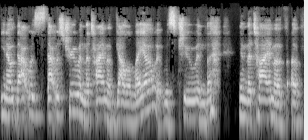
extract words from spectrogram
You know, that was that was true in the time of Galileo. It was true in the in the time of, of,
